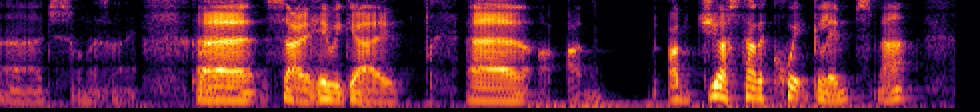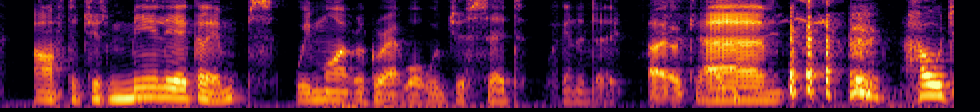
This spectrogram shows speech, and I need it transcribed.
Uh, just want to say. Uh, so here we go. Uh, I've just had a quick glimpse, Matt. After just merely a glimpse, we might regret what we've just said we're going to do. okay. Um, hold,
